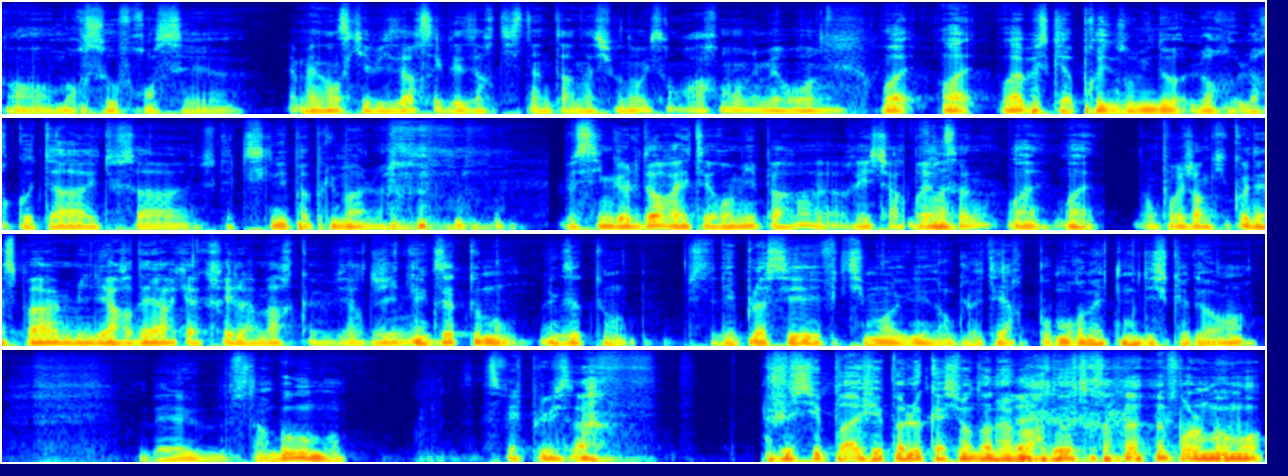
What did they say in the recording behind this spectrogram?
en morceau français. Et maintenant, ce qui est bizarre, c'est que les artistes internationaux, ils sont rarement numéro 1. Ouais, ouais, ouais, parce qu'après ils ont mis leur, leur quota et tout ça, ce qui n'est pas plus mal. Le single d'or a été remis par euh, Richard Branson. Ouais, ouais, Donc pour les gens qui connaissent pas, milliardaire qui a créé la marque Virgin. exactement, exactement. Il s'est déplacé, effectivement, il venait d'Angleterre pour me remettre mon disque d'or. Ben, C'est un beau moment. Ça se fait plus ça. Je sais pas, j'ai pas l'occasion d'en avoir d'autres pour le moment.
